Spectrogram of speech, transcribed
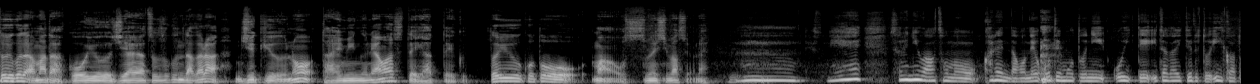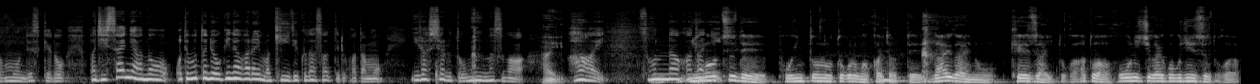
ということは、まだこういう試合が続くんだから、需給のタイミングに合わせてやっていくということを、まあ、お勧めしますよね。うんですね。それには、そのカレンダーをね、お手元に置いていただいてるといいかと思うんですけど、まあ、実際にあの、お手元に置きながら今聞いてくださってる方もいらっしゃると思いますが、はい。はい。そんな方に。2月でポイントのところが書いてあって、うん、内外の経済とか、あとは訪日外国人数とか、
